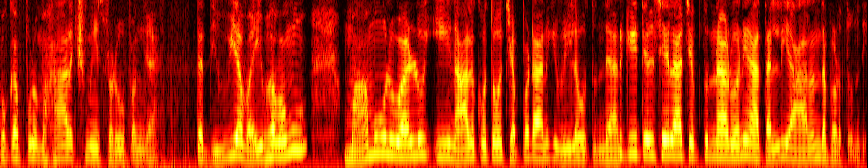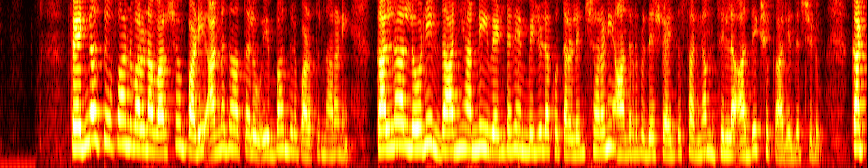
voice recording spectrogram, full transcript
ఒకప్పుడు మహాలక్ష్మి స్వరూపంగా ఒక దివ్య వైభవము మామూలు వాళ్ళు ఈ నాలుకతో చెప్పడానికి వీలవుతుంది? అందరికీ తెలిసేలా చెప్తున్నాడు అని ఆ తల్లి ఆనందపడుతుంది. ఫెంగల్ తుఫాన్ వలన వర్షం పడి అన్నదాతలు ఇబ్బందులు పడుతున్నారని కల్లాల్లోని ధాన్యాన్ని వెంటనే మిల్లులకు తరలించాలని ఆంధ్రప్రదేశ్ రైతు సంఘం జిల్లా అధ్యక్ష కార్యదర్శులు కట్ట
